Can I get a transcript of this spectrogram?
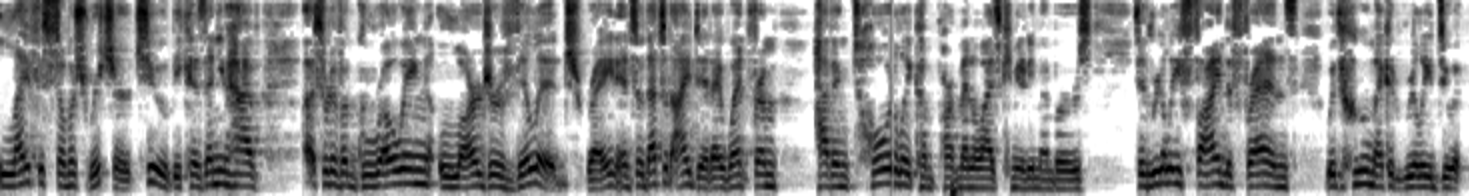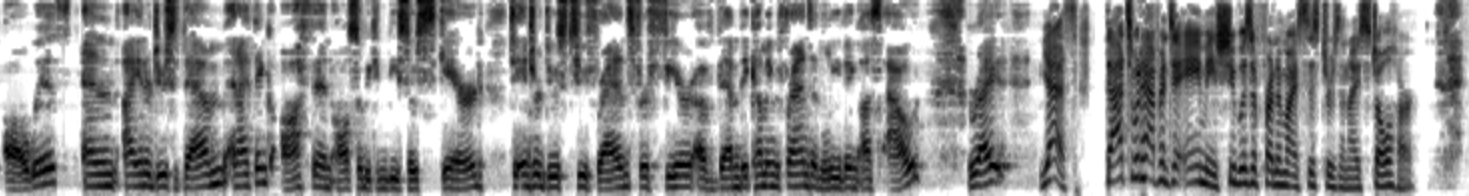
life is so much richer too, because then you have a sort of a growing larger village, right? And so that's what I did. I went from having totally compartmentalized community members to really find the friends with whom I could really do it all with. And I introduced them. And I think often also we can be so scared to introduce two friends for fear of them becoming friends and leaving us out. Right. Yes. That's what happened to Amy. She was a friend of my sister's and I stole her.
